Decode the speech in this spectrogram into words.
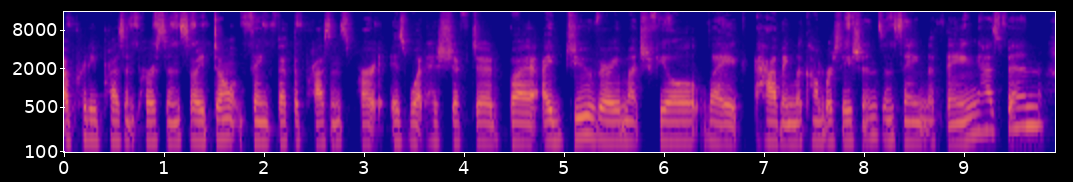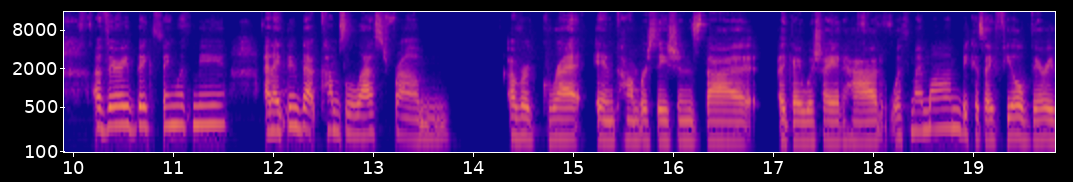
a pretty present person, so I don't think that the presence part is what has shifted, but I do very much feel like having the conversations and saying the thing has been a very big thing with me. And I think that comes less from a regret in conversations that like I wish I had had with my mom because I feel very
